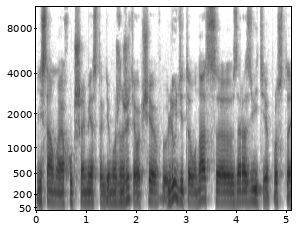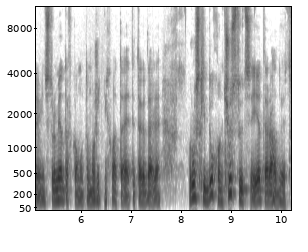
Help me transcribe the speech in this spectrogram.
не самое худшее место, где можно жить, а вообще люди-то у нас э, за развитие, просто инструментов кому-то, может, не хватает и так далее. Русский дух, он чувствуется, и это радует.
